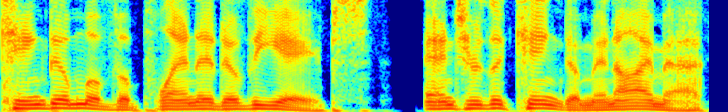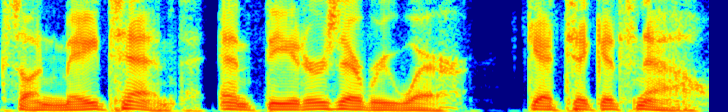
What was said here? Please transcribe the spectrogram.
Kingdom of the Planet of the Apes. Enter the kingdom in IMAX on May 10th and theaters everywhere. Get tickets now.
